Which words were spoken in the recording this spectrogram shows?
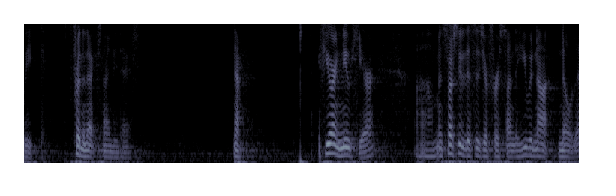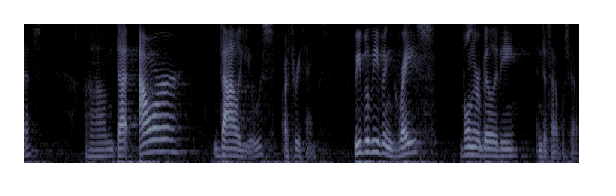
week for the next 90 days. Now, if you are new here, um, especially if this is your first Sunday, you would not know this, um, that our values are three things. We believe in grace, vulnerability, and discipleship.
